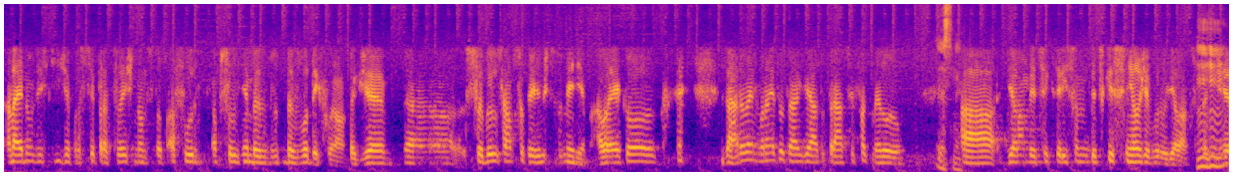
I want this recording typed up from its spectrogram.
A najednou zjistí, že prostě pracuješ nonstop a furt absolutně bez, bez oddychu, no. Takže uh, slibuju sám sobě, že už to změním. Ale jako zároveň ono je to tak, že já tu práci fakt miluju. Jasně. A dělám věci, které jsem vždycky snil, že budu dělat. Mm-hmm. Takže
